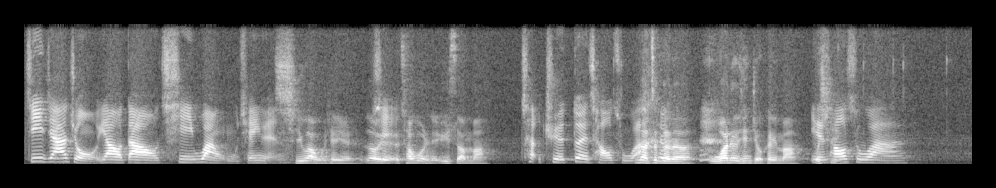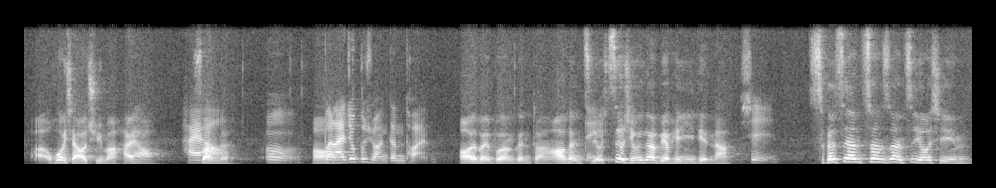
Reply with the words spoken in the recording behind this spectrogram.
七加九要到七万五千元。七万五千元，肉眼超过你的预算吗？超绝对超出啊！那这个呢？五万六千九可以吗？也超出啊！啊，会想要去吗？还好，算了。嗯，本来就不喜欢跟团哦，本来不喜欢跟团，然后可能自由自由行会应该比较便宜一点啦。是，可是这样算算自由行，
